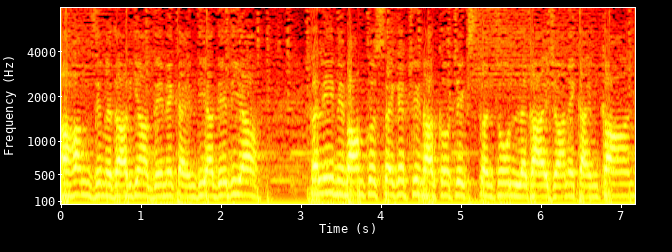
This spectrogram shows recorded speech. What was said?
اہم ذمہ داریاں دینے کا اندیا دے دیا۔ کلیم امام کو سیکرٹری نارکوٹکس کنٹرول لگائے جانے کا امکان۔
